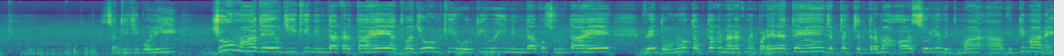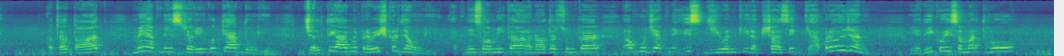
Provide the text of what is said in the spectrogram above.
सती जी बोली जो महादेव जी की निंदा करता है अथवा जो उनकी होती हुई निंदा को सुनता है, वे दोनों तब तक नरक में पड़े रहते हैं जब तक चंद्रमा और सूर्य विद्यमान विद्यमान है। अर्थात मैं अपने इस शरीर को त्याग दूँगी, जलती आग में प्रवेश कर जाऊँगी। अपने स्वामी का अनादर सुनकर अब मुझे अपने इस जीवन की रक्षा से क्या प्रयोजन? यदि कोई समर्थ हो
